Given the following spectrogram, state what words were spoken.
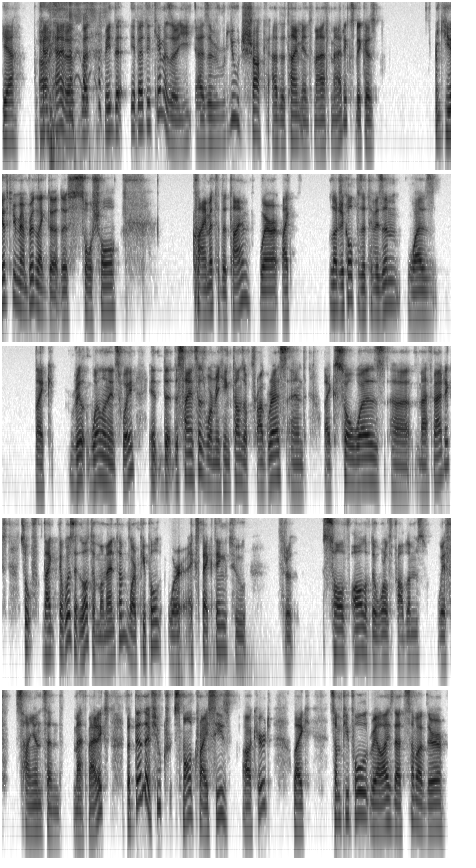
Yeah, kind, kind of. But I mean, the, but it came as a as a huge shock at the time in mathematics because you have to remember like the the social climate at the time where like logical positivism was like real well on its way. It, the, the sciences were making tons of progress, and like so was uh, mathematics. So like there was a lot of momentum where people were expecting to sort of solve all of the world's problems with science and mathematics. But then a few cr- small crises occurred. Like some people realized that some of their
